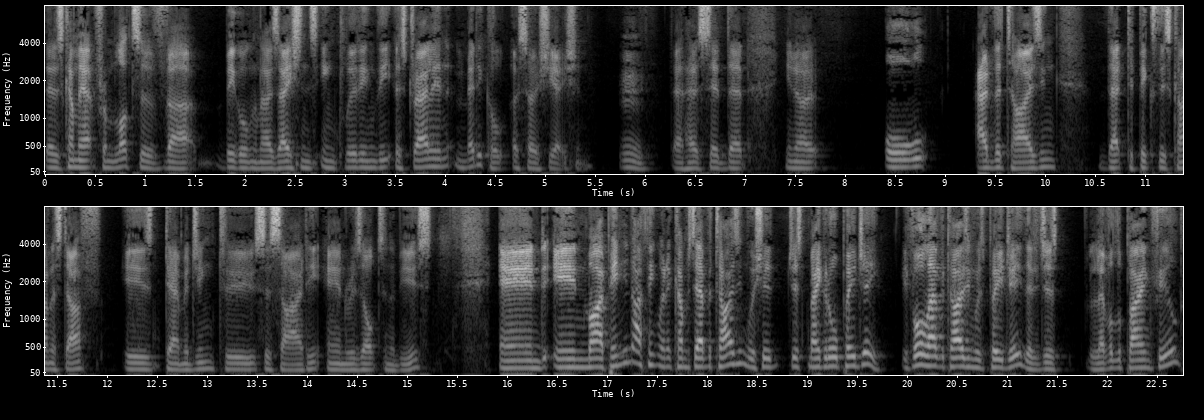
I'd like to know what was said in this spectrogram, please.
that has come out from lots of uh, big organisations, including the Australian Medical Association, mm. that has said that you know all advertising that depicts this kind of stuff is damaging to society and results in abuse. And in my opinion, I think when it comes to advertising, we should just make it all PG. If all advertising was PG, that'd just level the playing field,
